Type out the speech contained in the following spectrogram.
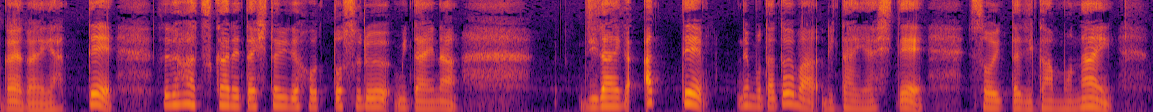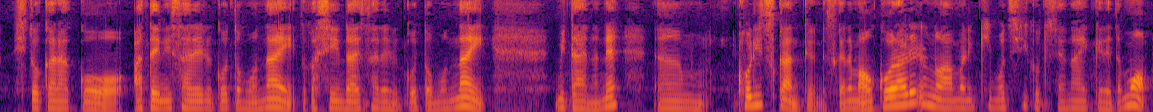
ガヤガヤやっ、それは疲れた一人でほっとするみたいな時代があって、でも例えばリタイアして、そういった時間もない、人からこう当てにされることもないとか信頼されることもないみたいなね、うん、孤立感っていうんですかね。まあ怒られるのはあまり気持ちいいことじゃないけれども、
